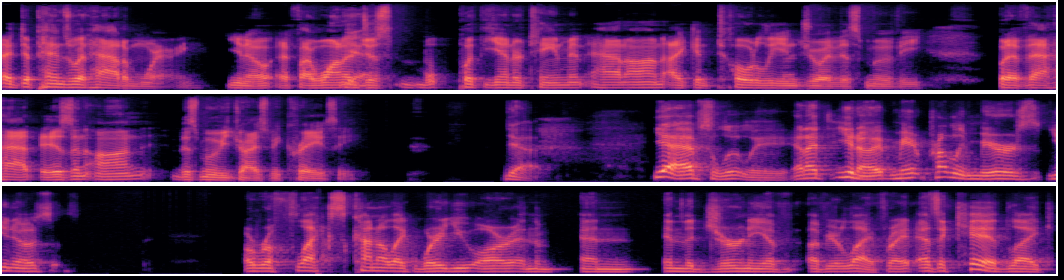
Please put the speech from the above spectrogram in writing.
it depends what hat i'm wearing you know if i want to Yeah. just put the entertainment hat on i can totally enjoy this movie but if that hat isn't on this movie drives me crazy Yeah. Yeah, absolutely. And I, you know, it mir- probably mirrors, you know, or reflects kind of like where you are in the and in the journey of of your life, right? As a kid, like,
